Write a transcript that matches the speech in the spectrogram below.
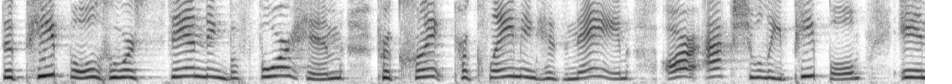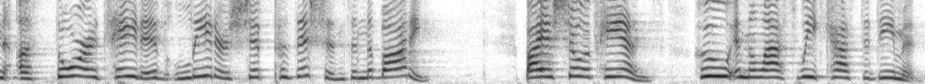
the people who are standing before him proclaim, proclaiming his name are actually people in authoritative leadership positions in the body. By a show of hands, who in the last week cast a demon?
